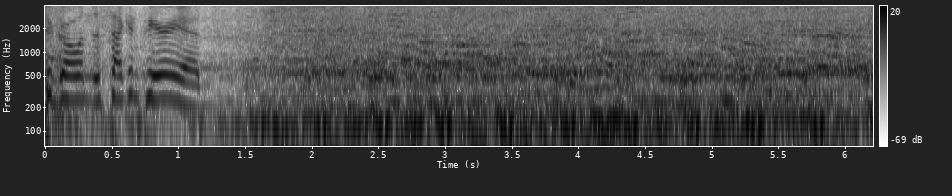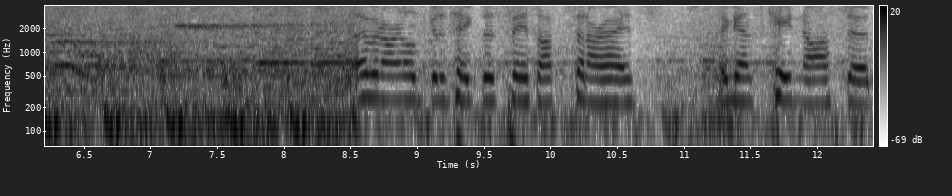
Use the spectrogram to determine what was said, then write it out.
to go in the second period. Evan Arnold's going to take this face off center ice against Caden Austin.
